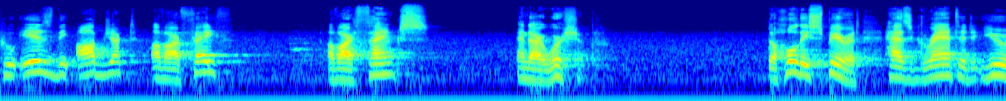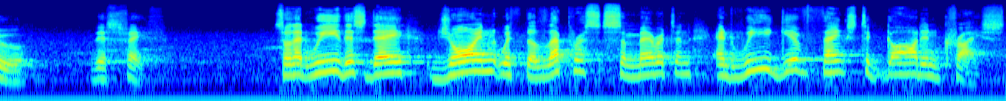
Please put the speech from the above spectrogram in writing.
who is the object of our faith, of our thanks, and our worship. The Holy Spirit has granted you this faith so that we this day join with the leprous Samaritan and we give thanks to God in Christ.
